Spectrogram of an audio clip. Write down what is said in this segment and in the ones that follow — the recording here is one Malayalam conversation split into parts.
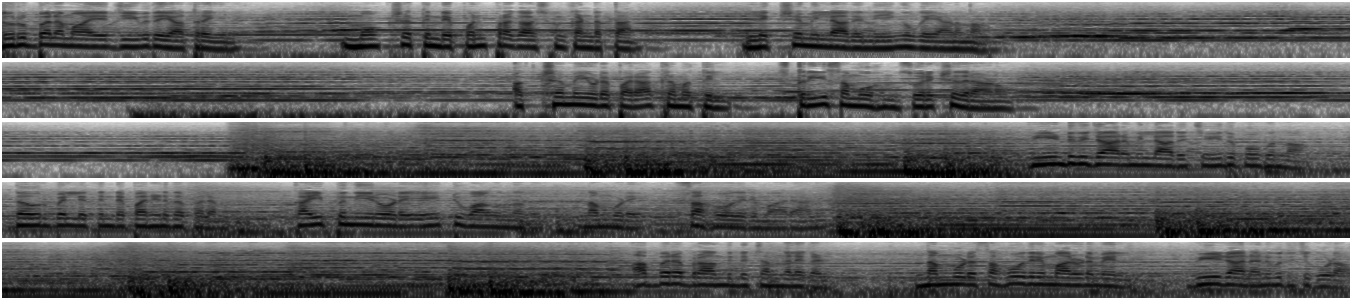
ദുർബലമായ ജീവിതയാത്രയിൽ മോക്ഷത്തിന്റെ പൊൻപ്രകാശം കണ്ടെത്താൻ ലക്ഷ്യമില്ലാതെ നീങ്ങുകയാണ് നാം. അക്ഷമയുടെ പരാക്രമത്തിൽ സ്ത്രീ സമൂഹം സുരക്ഷിതരാണോ? വീണ്ടു വിചാരമില്ലാതെ ചെയ്തു പോകുന്ന ദൗർബല്യത്തിന്റെ പരിണിത ഫലം കയ്പ് നീരോടെ ഏറ്റുവാങ്ങുന്നത് നമ്മുടെ സഹോദരിമാരാണ്. അപരഭ്രാന്തിന്റെ ചങ്ങലകൾ നമ്മുടെ സഹോദരിമാരുടെ മേൽ വീഴാൻ അനുവദിച്ചുകൂടാ?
